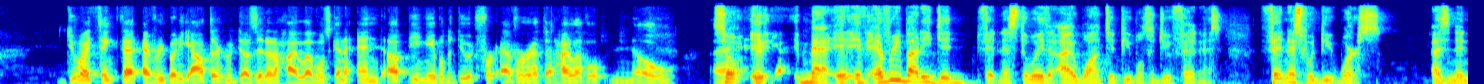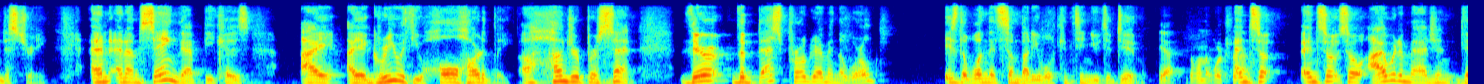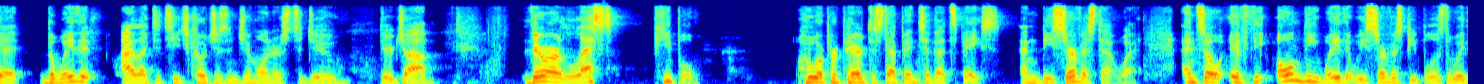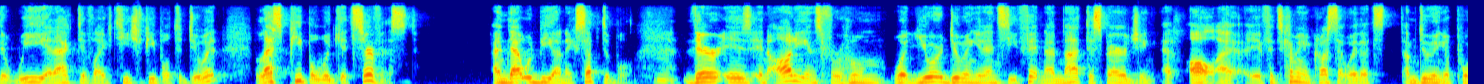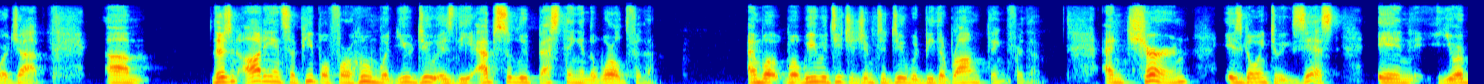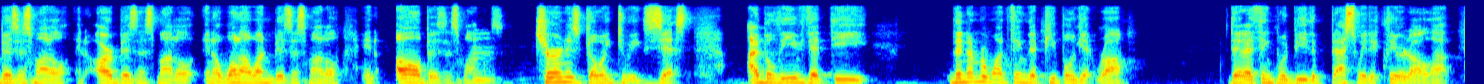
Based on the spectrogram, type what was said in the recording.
Do I think that everybody out there who does it at a high level is going to end up being able to do it forever at that high level? No. So, uh, if, yeah. Matt, if everybody did fitness the way that I wanted people to do fitness, fitness would be worse as an industry. And and I'm saying that because I I agree with you wholeheartedly, a hundred percent. They're the best program in the world is the one that somebody will continue to do. Yeah, the one that works for and them. so and so so I would imagine that the way that I like to teach coaches and gym owners to do their job, there are less people who are prepared to step into that space and be serviced that way. And so, if the only way that we service people is the way that we at Active Life teach people to do it, less people would get serviced. And that would be unacceptable. Mm. There is an audience for whom what you're doing at NC Fit, and I'm not disparaging at all. I, if it's coming across that way, that's I'm doing a poor job. Um, there's an audience of people for whom what you do is the absolute best thing in the world for them. And what, what we would teach a gym to do would be the wrong thing for them. And churn is going to exist in your business model, in our business model, in a one on one business model, in all business models. Mm. Churn is going to exist. I believe that the the number one thing that people get wrong that I think would be the best way to clear it all up.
